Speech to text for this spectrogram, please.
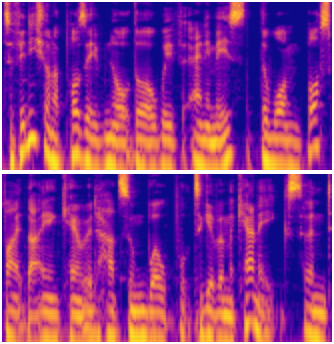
To finish on a positive note though with enemies, the one boss fight that I encountered had some well put together mechanics and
